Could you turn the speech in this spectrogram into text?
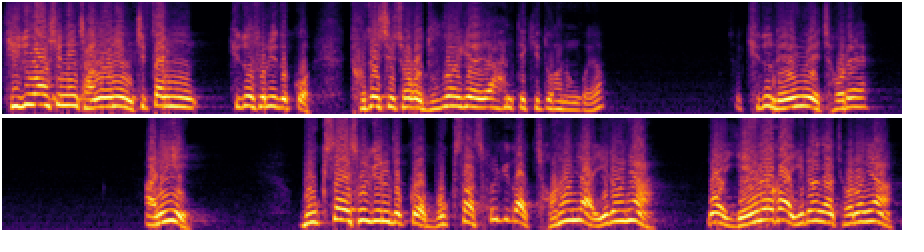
기도하시는 장로님, 집사님 기도 소리 듣고 도대체 저거 누구에게 한테 기도하는 거예요? 저 기도 왜 저래? 아니, 목사의 설교를 듣고 목사 설교가 저러냐, 이러냐, 뭐 예화가 이러냐, 저러냐.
